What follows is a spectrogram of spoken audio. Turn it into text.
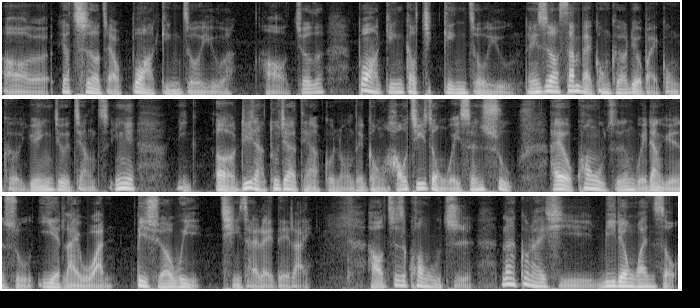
呃要吃到只要半斤左右啊，好就是半斤到一斤左右，等于是要三百公克到六百公克，原因就是这样子，因为你呃你俩度假听滚龙在讲好几种维生素，还有矿物质跟微量元素也来玩，必须要为青菜类的来。好，这是矿物质。那过来是微量元素，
